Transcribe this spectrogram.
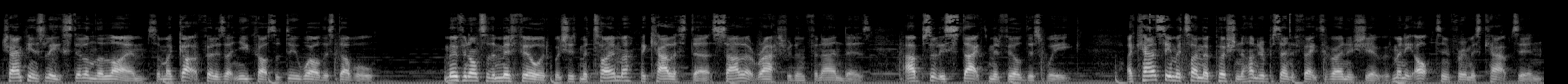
Champions League still on the line, so my gut feel is that Newcastle do well this double. Moving on to the midfield, which is Mitoma, Mac Allister, Salah, Rashford and Fernandes. Absolutely stacked midfield this week. I can see Mitoma pushing 100% effective ownership, with many opting for him as captain.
